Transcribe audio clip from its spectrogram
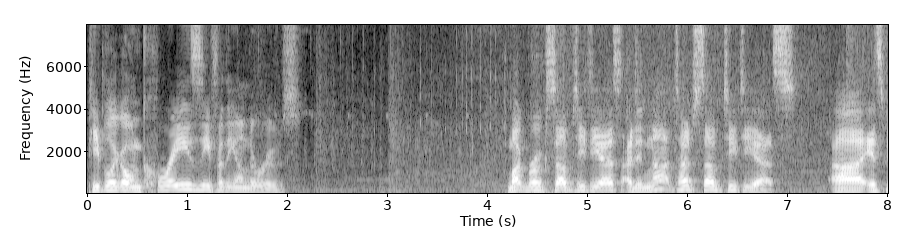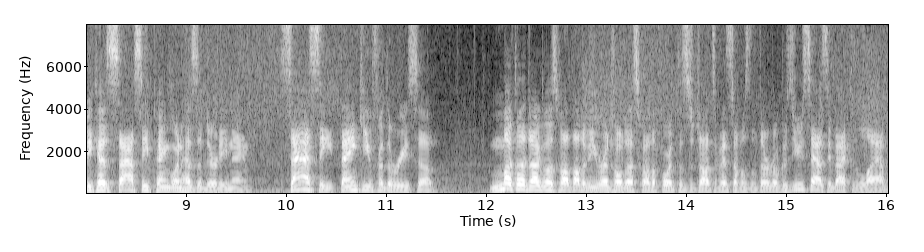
People are going crazy for the Underoos. Muck broke sub TTS. I did not touch sub TTS. Uh, it's because Sassy Penguin has a dirty name. Sassy, thank you for the resub. Muckla Douglas, about of you, Reginald Esquire the fourth. This is Johnson Festivals the third. Because you, Sassy, back to the lab.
